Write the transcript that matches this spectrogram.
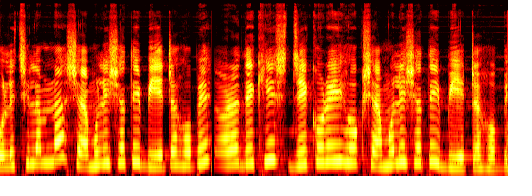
বলেছিলাম না, শ্যামলীর সাথে বিয়েটা হবে। তোরা দেখিস, যে করেই হোক, শ্যামলীর সাথেই বিয়েটা হবে।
